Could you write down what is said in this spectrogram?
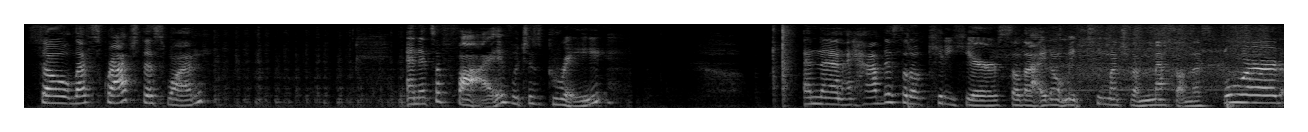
So let's scratch this one and it's a five, which is great. And then I have this little kitty here so that I don't make too much of a mess on this board.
